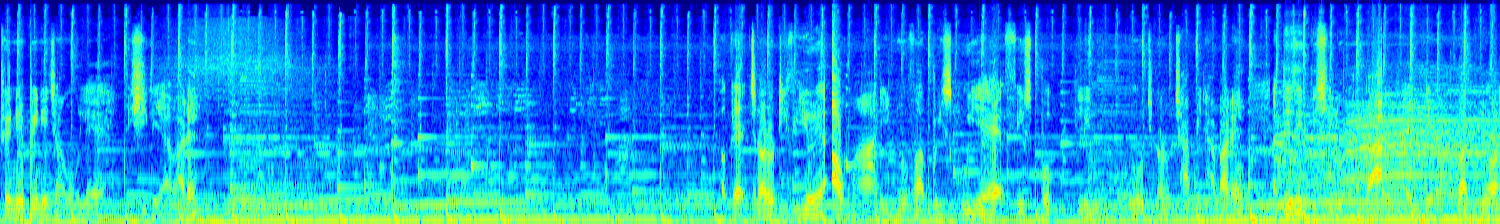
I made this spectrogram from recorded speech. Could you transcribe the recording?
training ပေးနေကြောင်းကိုလည်းသိရှိခဲ့ရပါတယ်ဟုတ်ကဲ့ကျွန်တော်တို့ဒီဗီဒီယိုရဲ့အောက်မှာဒီ Nova Preschool ရဲ့ Facebook link ကိုကျွန်တော်တို့ချပေးထားပါတယ်အသေးစိတ်သိရှိလို့ကအဲဒီကနေတော့တွားပြီးတော့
